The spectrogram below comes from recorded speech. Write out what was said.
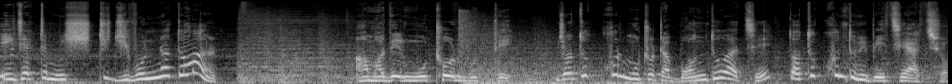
এই যে একটা মিষ্টি জীবন না তোমার? আমাদের মুঠোর মধ্যে যতক্ষণ মুঠোটা বন্ধ আছে, ততক্ষণ তুমি বেঁচে আছো।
